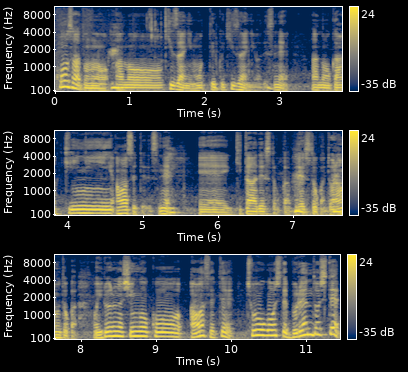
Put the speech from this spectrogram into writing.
コンサートの、あの、機材に持っていく機材にはですね、あの、楽器に合わせてですね、えーギターですとか、ベースとか、ドラムとか、もういろいろな信号をこう合わせて、調合して、ブレンドして、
